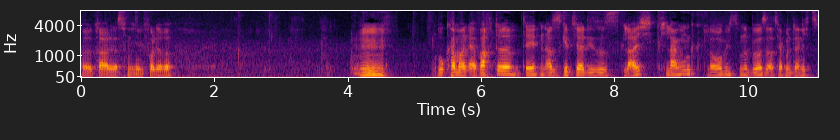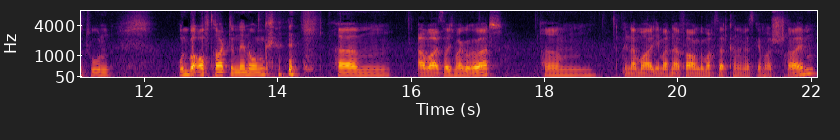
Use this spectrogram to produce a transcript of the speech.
äh, gerade. Das finde ich irgendwie voll irre. Hm. Wo kann man Erwachte daten? Also es gibt ja dieses Gleichklang, glaube ich, so eine Börse. Also ich habe mit der nichts zu tun. Unbeauftragte Nennung. ähm, aber das habe ich mal gehört. Ähm, wenn da mal jemand eine Erfahrung gemacht hat, kann er mir das gerne mal schreiben.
